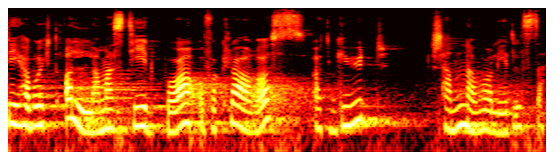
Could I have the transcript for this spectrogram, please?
de har brukt aller mest tid på å forklare oss at Gud kjenner vår lidelse.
